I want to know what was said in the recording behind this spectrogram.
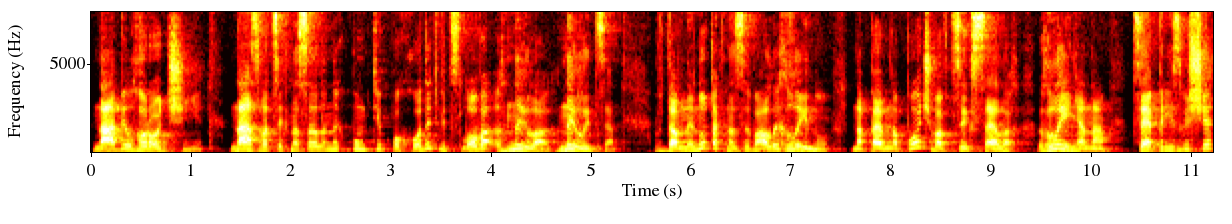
на Білгородщині. Назва цих населених пунктів походить від слова гнила, гнилиця. В давнину так називали глину. Напевно, почва в цих селах глиняна. Це прізвище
